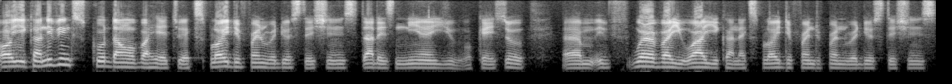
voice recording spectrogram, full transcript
or you can even scroll down over here to explore different radio stations that is near you okay? So um, if wherever you are you can explore different different radio stations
